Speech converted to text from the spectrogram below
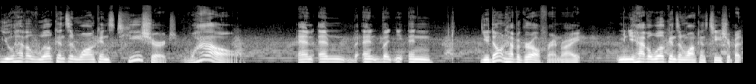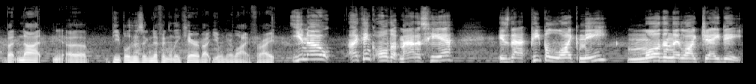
You have a Wilkins and Wonkins T-shirt. Wow. And and and but and you don't have a girlfriend, right? I mean, you have a Wilkins and Wonkins T-shirt, but but not uh, people who significantly care about you in your life, right? you know, I think all that matters here is that people like me more than they like JD.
